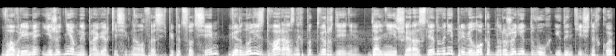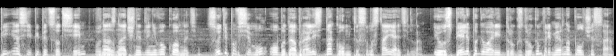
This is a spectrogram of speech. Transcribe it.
Во время ежедневной проверки сигналов SCP-507 вернулись два разных подтверждения. Дальнейшее расследование привело к обнаружению двух идентичных копий SCP-507 в назначенной для него комнате. Судя по всему, оба добрались до комнаты самостоятельно и успели поговорить друг с другом примерно полчаса.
